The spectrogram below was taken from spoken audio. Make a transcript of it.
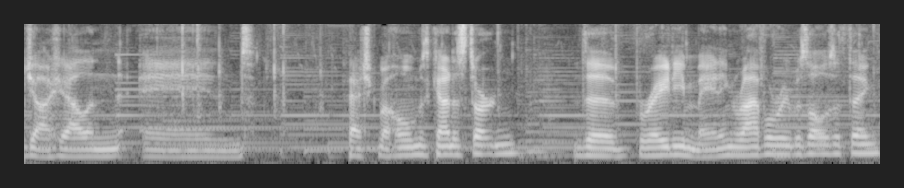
Josh Allen and Patrick Mahomes kind of starting. The Brady Manning rivalry was always a thing.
